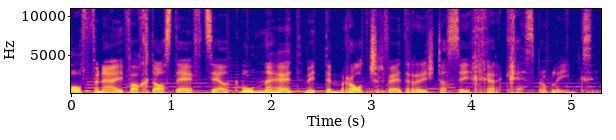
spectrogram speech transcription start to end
Hoffen einfach, dass der FCL gewonnen hat. Mit dem Roger Federer ist das sicher kein Problem gewesen.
